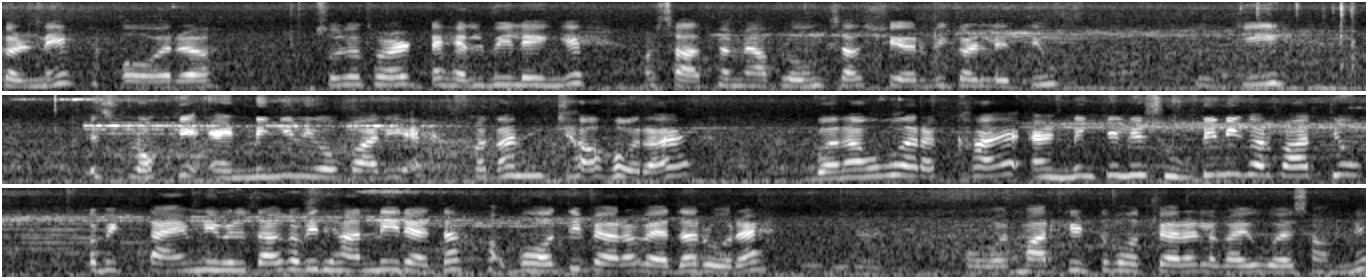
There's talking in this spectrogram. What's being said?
करने और सोचा थोड़ा टहल भी लेंगे और साथ में मैं आप लोगों के साथ शेयर भी कर लेती हूँ। क्योंकि इस ब्लॉग की एंडिंग ही नहीं हो पा रही है। पता नहीं क्या हो रहा है। बना हुआ रखा है। एंडिंग के लिए शूट ही नहीं कर पाती हूँ। कभी टाइम नहीं मिलता, कभी ध्यान नहीं रहता। बहुत ही प्यारा वेदर हो रहा है। और मार्केट तो बहुत प्यारा लगाया हुआ है सामने।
